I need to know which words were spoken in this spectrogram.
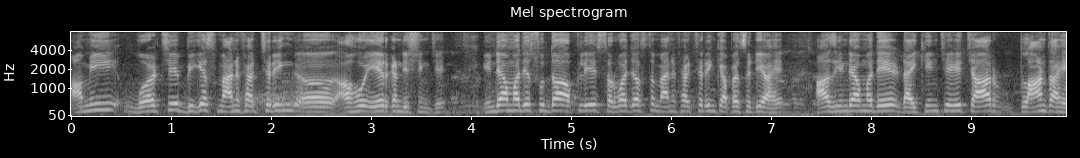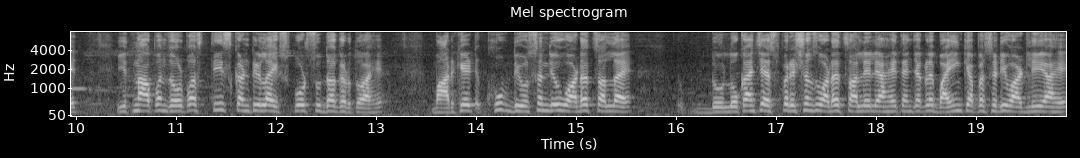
आम्ही वर्ल्डचे बिगेस्ट मॅन्युफॅक्चरिंग आहो एअर कंडिशनिंगचे इंडियामध्ये सुद्धा आपली सर्वात जास्त मॅन्युफॅक्चरिंग कॅपॅसिटी आहे. आज इंडियामध्ये डायकिनचे हे चार प्लांट आहेत. इथनं आपण जवळपास तीस कंट्रीला एक्सपोर्टसुद्धा करतो आहे. मार्केट खूप दिवसेंदिवस वाढत चाललं आहे. दो लोकांचे एस्पिरेशन्स वाढत चाललेले आहे त्यांच्याकडे बाईंग कॅपॅसिटी वाढली आहे.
